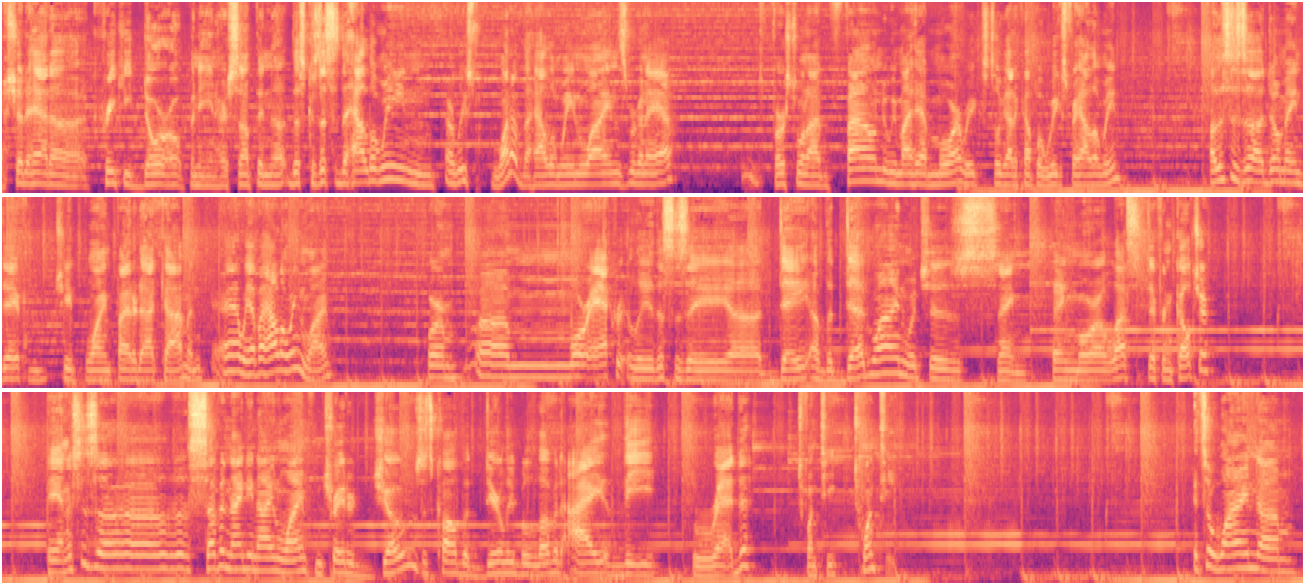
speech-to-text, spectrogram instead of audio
I should have had a creaky door opening or something. Uh, this because this is the Halloween, or at least one of the Halloween wines we're going to have. First one I've found. We might have more. We still got a couple weeks for Halloween. Oh, this is uh, Domain Dave from CheapWineFinder.com, and yeah, we have a Halloween wine. Or um, more accurately, this is a uh, Day of the Dead wine, which is same thing more or less, different culture. And this is a 7.99 wine from Trader Joe's. It's called the Dearly Beloved IV Red 2020. It's a wine um,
